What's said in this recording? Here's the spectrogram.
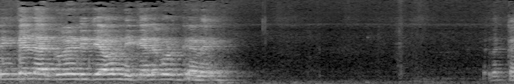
നിങ്ങക്ക് എല്ലാവർക്കും വേണ്ടിട്ട് ഞാൻ ഉണ്ണിക്ക് തന്നെ കൊടുക്കാണ്. ഇതൊക്കെ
